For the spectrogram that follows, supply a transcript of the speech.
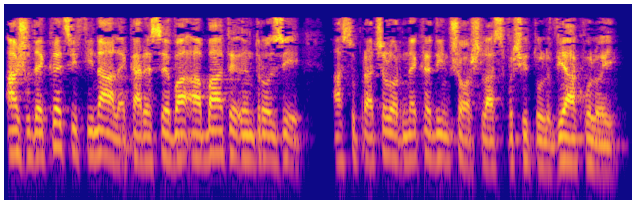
a judecății finale care se va abate într-o zi asupra celor necredincioși la sfârșitul viacului.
